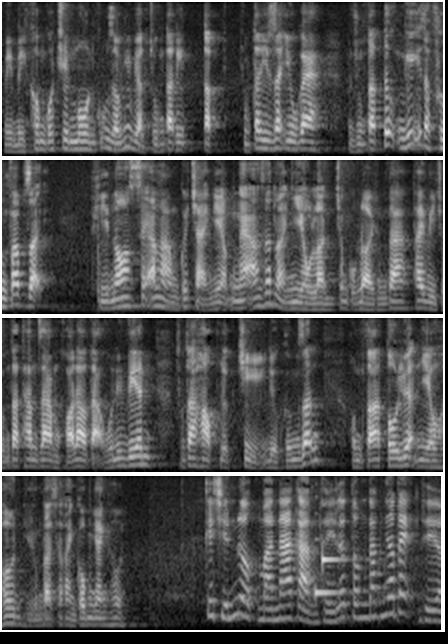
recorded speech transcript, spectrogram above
Vì mình không có chuyên môn cũng giống như việc chúng ta đi tập chúng ta đi dạy yoga và chúng ta tự nghĩ ra phương pháp dạy thì nó sẽ là một cái trải nghiệm ngã rất là nhiều lần trong cuộc đời chúng ta. Thay vì chúng ta tham gia một khóa đào tạo huấn luyện viên chúng ta học được chỉ được hướng dẫn chúng ta tôi luyện nhiều hơn thì chúng ta sẽ thành công nhanh hơn. Cái chiến lược mà na cảm thấy là tâm đắc nhất ấy thì uh,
